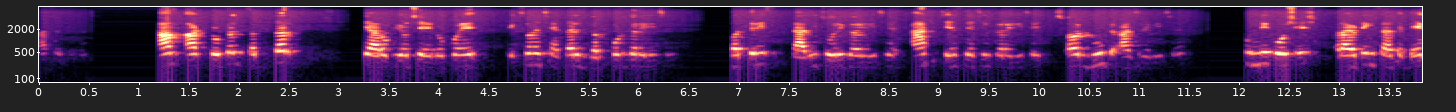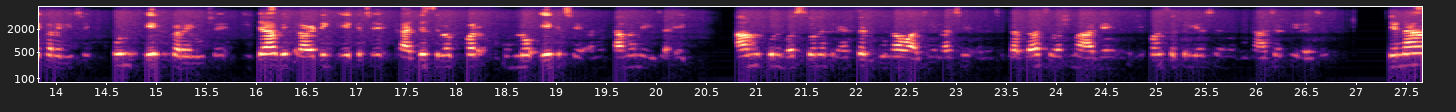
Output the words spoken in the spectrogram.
પાછા થયેલા છે. આમ આ ટોટલ સત્તર જે આરોપીઓ છે, એ લોકોએ એકસો ને છેતાલીસ ઘરફોડ કરેલી છે, બત્રીસ ચાવી ચોરી કરેલી છે, આઠ ચેન સ્નેચિંગ કરેલી છે, છ લૂંટ આચરેલી છે ખૂનની કોશિશ રાયોટિંગ સાથે બે કરેલી છે. ખૂન એક કરેલું છે. ઈજા વિથ રાયોટિંગ એક છે. રાજ્ય સેવક પર હુમલો એક છે અને સામાન્ય ઈજા એક. આમ કુલ બસો ને ત્રેસઠ ગુનાઓ આચરેલા છે અને છેલ્લા દસ વર્ષમાં આ ગેંગ હજી પણ સક્રિય છે અને ગુના આચરતી રહે છે. જેના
